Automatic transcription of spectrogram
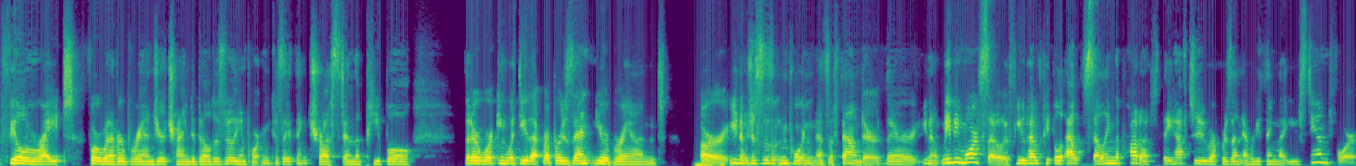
feel right for whatever brand you're trying to build is really important because I think trust and the people that are working with you that represent your brand are you know just as important as a founder. They're you know maybe more so if you have people out selling the product they have to represent everything that you stand for.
